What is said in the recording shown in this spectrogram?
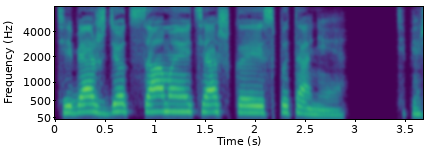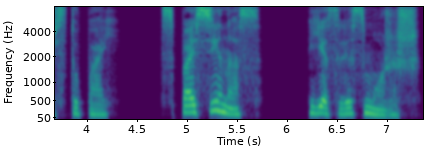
«Тебя ждет самое тяжкое испытание. Теперь ступай. Спаси нас, если сможешь».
